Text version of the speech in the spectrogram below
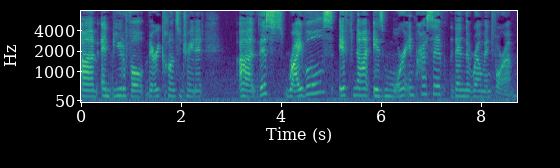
um, and beautiful, very concentrated. Uh, this rivals, if not is more impressive than the Roman Forum.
